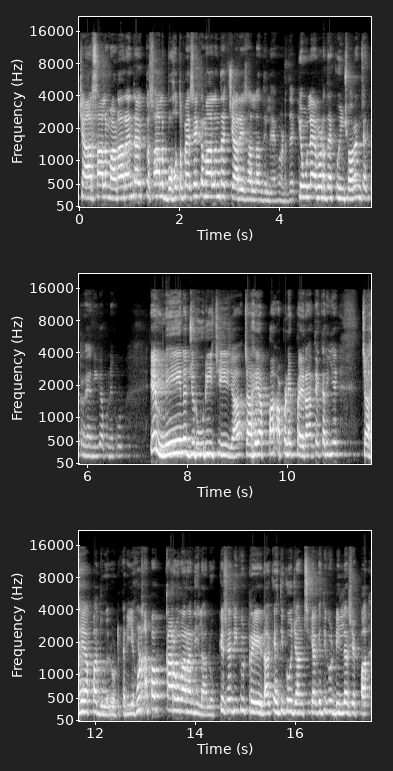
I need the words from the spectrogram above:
4 ਸਾਲ ਮਾੜਾ ਰਹਿੰਦਾ, ਇੱਕ ਸਾਲ ਬਹੁਤ ਪੈਸੇ ਕਮਾ ਲੈਂਦਾ 4 ਸਾਲਾਂ ਦੇ ਲੈ ਵੜਦਾ। ਕਿਉਂ ਲੈ ਵੜਦਾ? ਕੋਈ ਇੰਸ਼ੋਰੈਂਸ ਸੈਕਟਰ ਹੈ ਨਹੀਂਗਾ ਆਪਣੇ ਕੋਲ। ਇਹ ਮੇਨ ਜ਼ਰੂਰੀ ਚੀਜ਼ ਆ, ਚਾਹੇ ਆਪਾਂ ਆਪਣੇ ਪੈਰਾਂ ਤੇ ਕਰੀਏ, ਚਾਹੇ ਆਪਾਂ ਦੂਏ ਲੋਟ ਕਰੀਏ। ਹੁਣ ਆਪਾਂ ਕਾਰੋਬਾਰਾਂ ਦੀ ਲਾ ਲਓ, ਕਿਸੇ ਦੀ ਕੋਈ ਟ੍ਰੇਡ ਆ, ਕਿਸੇ ਦੀ ਕੋਈ ਏਜੰਸੀ ਆ, ਕਿਸੇ ਦੀ ਕੋਈ ਡੀਲਰਸ਼ਿਪ ਆ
